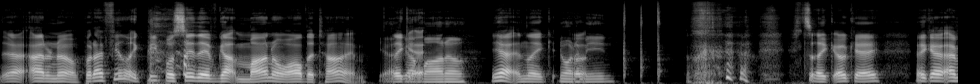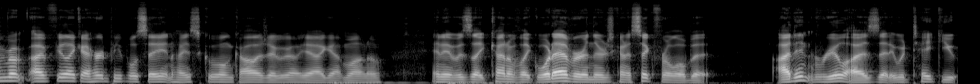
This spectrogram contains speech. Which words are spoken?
Yeah, I don't know, but I feel like people say they've got mono all the time. Yeah, like got uh, mono. yeah, and like You know what uh, I mean? it's like okay, like I I'm, I feel like I heard people say it in high school and college. I go, yeah, I got mono, and it was like kind of like whatever, and they're just kind of sick for a little bit. I didn't realize that it would take you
